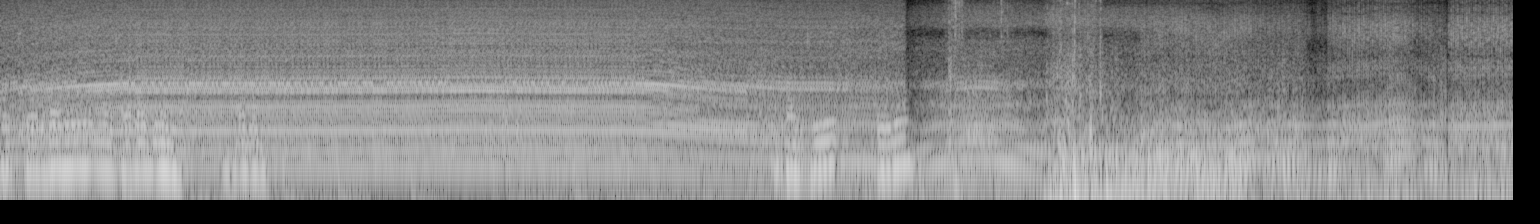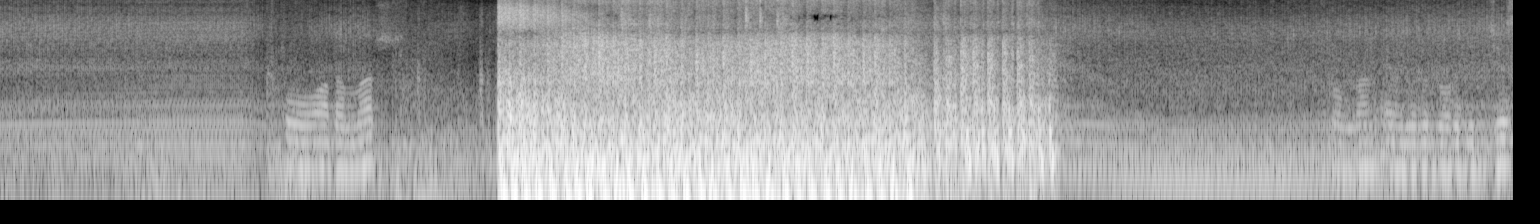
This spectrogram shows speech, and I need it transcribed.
Motorda mı? Motora bin. Buggy değil. O adamlar. Soldan evlere doğru gideceğiz.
